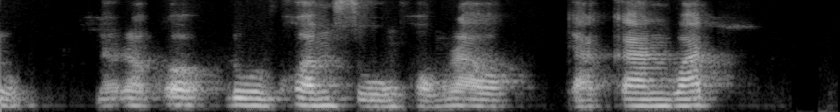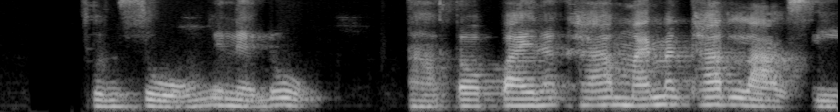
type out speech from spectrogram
ลูกแล้วเราก็ดูความสูงของเราจากการวัดส่วนสูงนี่แหละลูก อ่าต่อไปนะคะ ไม้บรรทัดหลากสี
